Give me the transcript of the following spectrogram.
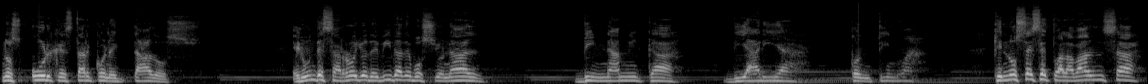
nos urge estar conectados en un desarrollo de vida devocional, dinámica, diaria, continua. Que no cese tu alabanza,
